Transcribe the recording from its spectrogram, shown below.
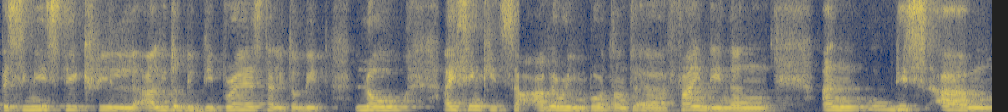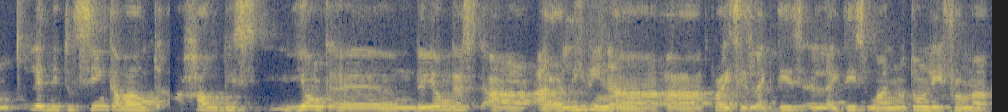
pessimistic, feel a little bit depressed, a little bit low. I think it's a, a very important uh, finding, and and this um, led me to think about how these young, uh, the youngest are, are living a, a, crisis like this, like this one, not only from uh,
